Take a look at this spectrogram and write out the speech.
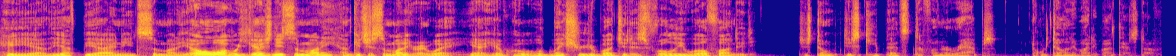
Hey, uh, the FBI needs some money. Oh, well, you guys need some money? I'll get you some money right away. Yeah, yeah we'll, we'll make sure your budget is fully well funded. Just don't, just keep that stuff under wraps. Don't tell anybody about that stuff.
